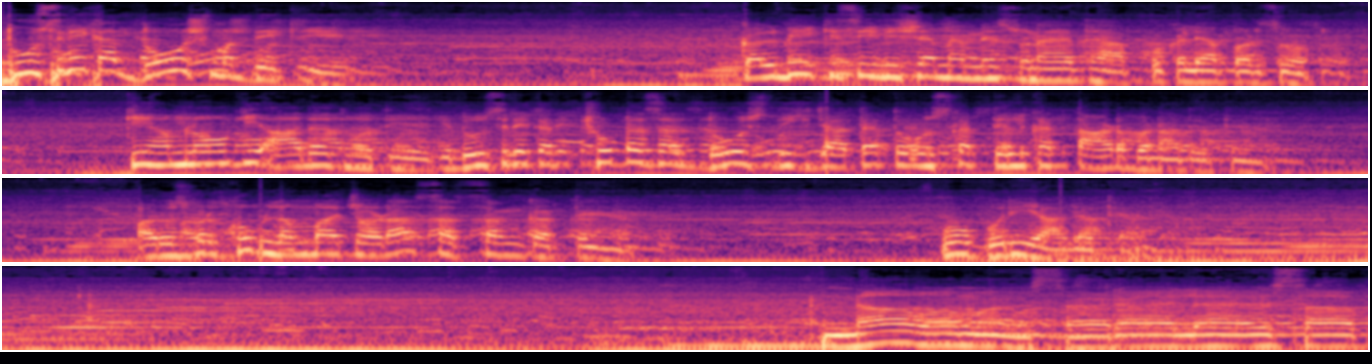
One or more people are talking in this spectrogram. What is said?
दूसरे का दोष मत देखिए। कल भी किसी विषय में हमने सुनाया था आपको, कल या परसों। कि हम लोगों की आदत होती है कि दूसरे का छोटा सा दोष दिख जाता है तो उसका तिल का ताड़ बना देते हैं और उस पर खूब लंबा चौड़ा सत्संग करते हैं। वो बुरी आदत है। नवम सरल सब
